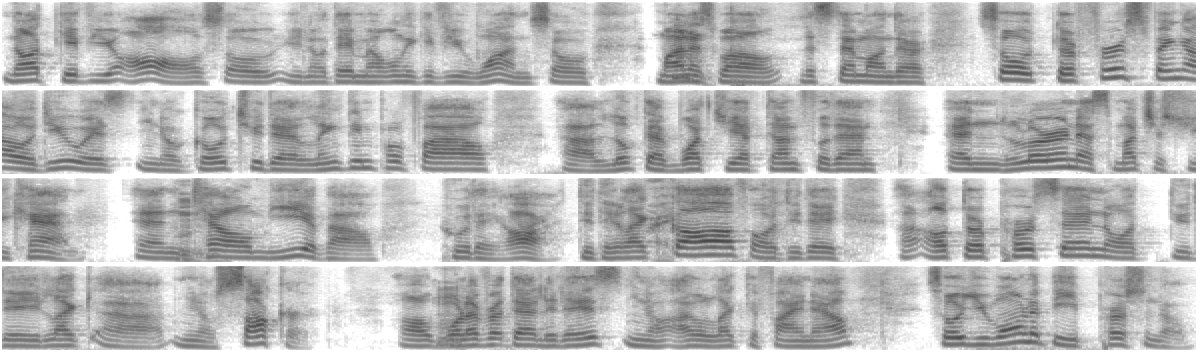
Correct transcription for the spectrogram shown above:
not give you all. So, you know, they might only give you one. So might hmm. as well list them on there. So the first thing I will do is, you know, go to their LinkedIn profile, uh, look at what you have done for them and learn as much as you can and mm-hmm. tell me about who they are. Do they like right. golf or do they uh, outdoor person or do they like, uh, you know, soccer or mm. whatever that it is, you know, I would like to find out. So you want to be personal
